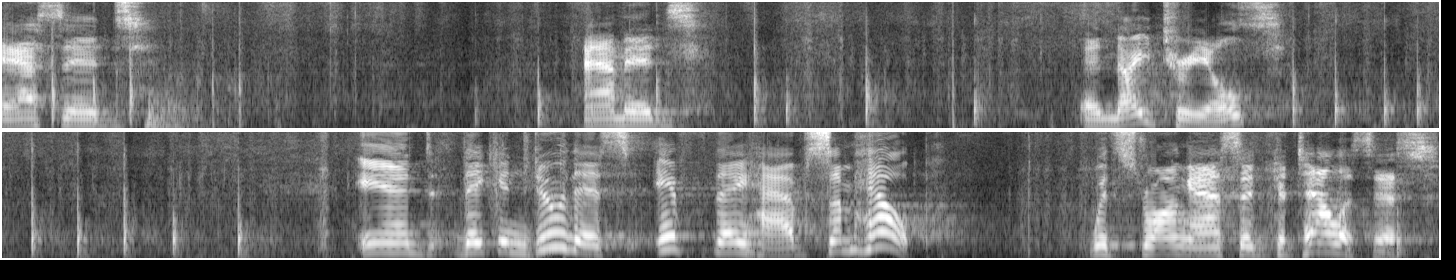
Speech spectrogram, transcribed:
acids, amides, and nitriles. And they can do this if they have some help with strong acid catalysis.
